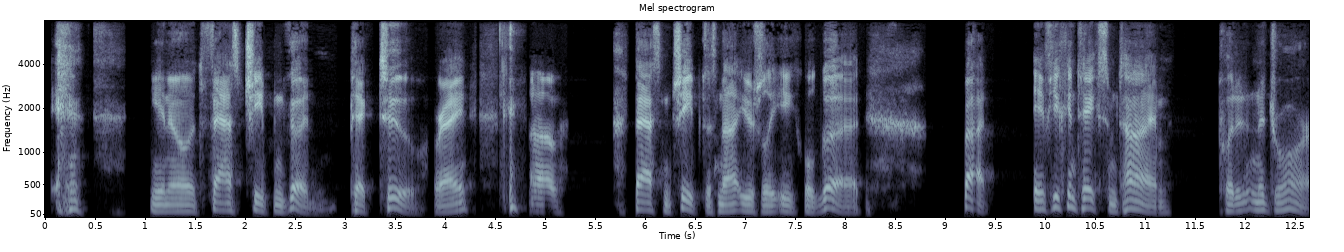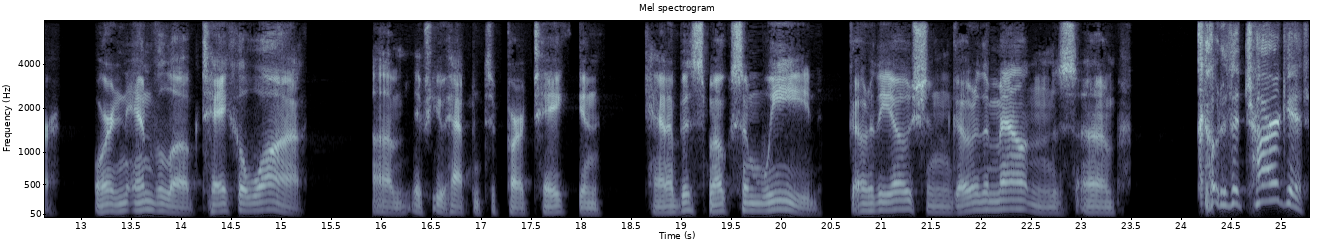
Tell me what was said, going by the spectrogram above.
you know, it's fast, cheap, and good. Pick two, right? uh, fast and cheap does not usually equal good. But if you can take some time, put it in a drawer, or an envelope, take a walk. Um, if you happen to partake in cannabis, smoke some weed, go to the ocean, go to the mountains, um, go to the Target,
